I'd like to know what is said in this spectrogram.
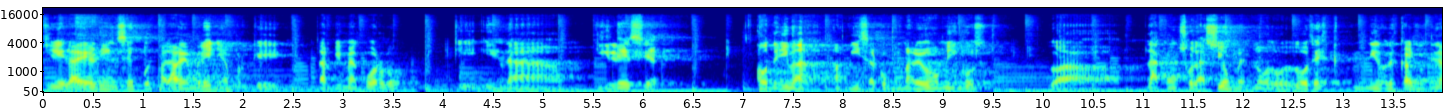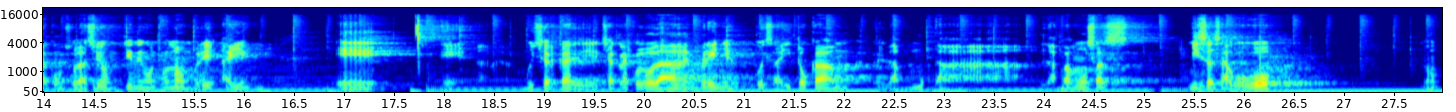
si era de Lince, pues paraba en Breña, porque también me acuerdo que en la iglesia donde iba a misa con mi madre domingos, la, consolación, no, ni los descalzos ni la consolación, tienen otro nombre, ahí eh, muy cerca de Chacra Colorada, en Breña, pues ahí tocaban las famosas misas a gogó. ¿no?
